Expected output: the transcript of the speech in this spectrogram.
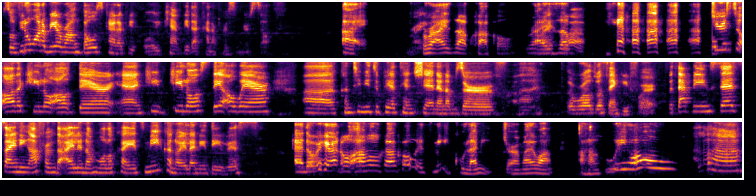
So if you don't want to be around those kind of people, you can't be that kind of person yourself. Aye. Right. Rise up, cockle Rise, Rise up. up. Cheers to all the kilo out there and keep kilo, stay aware, uh, continue to pay attention and observe. Uh, the world will thank you for it. With that being said, signing off from the island of Molokai, it's me, Kanoilani Davis. And over here on Oahu Kakou, it's me, Kulani Jeremiah Wang. A hui hou. Aloha.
